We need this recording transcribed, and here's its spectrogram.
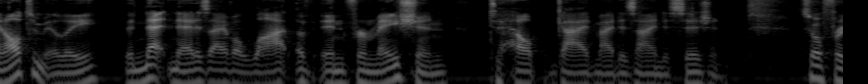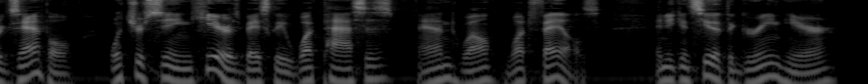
and ultimately, the net net is I have a lot of information to help guide my design decision. So, for example, what you're seeing here is basically what passes and, well, what fails. And you can see that the green here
